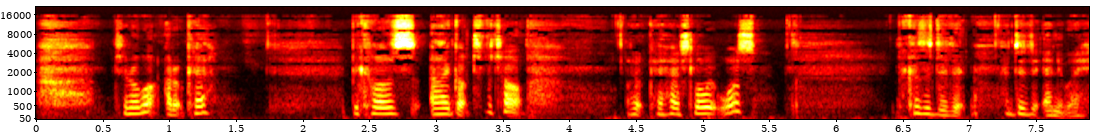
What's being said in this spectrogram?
Do you know what? I don't care. Because I got to the top. I don't care how slow it was. Because I did it. I did it anyway.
